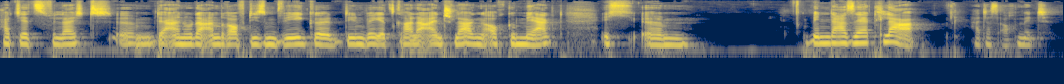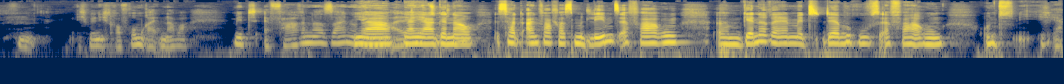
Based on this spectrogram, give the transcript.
hat jetzt vielleicht ähm, der ein oder andere auf diesem Wege, den wir jetzt gerade einschlagen, auch gemerkt. Ich ähm, bin da sehr klar. Hat das auch mit, hm, ich will nicht drauf rumreiten, aber mit erfahrener sein oder ja, Alter ja, ja, genau. Es hat einfach was mit Lebenserfahrung, ähm, generell mit der Berufserfahrung und ja,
